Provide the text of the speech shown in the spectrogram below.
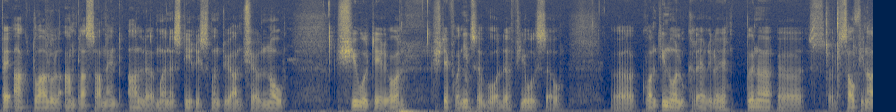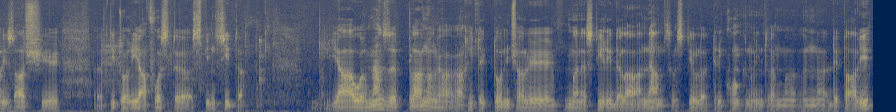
pe actualul amplasament al mănăstirii Sfântul Ioan cel Nou și ulterior Ștefăniță Vodă, fiul său, uh, continuă lucrările până s-au finalizat și ctitoria a fost sfințită. Ea urmează planurile arhitectonice ale mănăstirii de la Neamț în stil triconc, nu intrăm în detalii,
